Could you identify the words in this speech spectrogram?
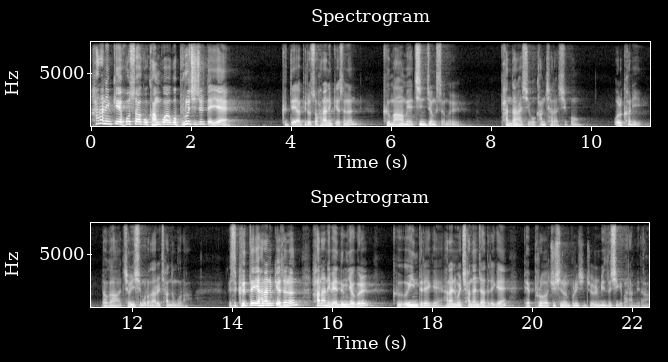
하나님께 호소하고 강구하고 부르짖을 때에 그때야 비로소 하나님께서는 그 마음의 진정성을 판단하시고 감찰하시고 옳거니 너가 전심으로 나를 찾는구나. 그래서 그때에 하나님께서는 하나님의 능력을 그 의인들에게 하나님을 찾는 자들에게 베풀어 주시는 분이신 줄 믿으시기 바랍니다.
